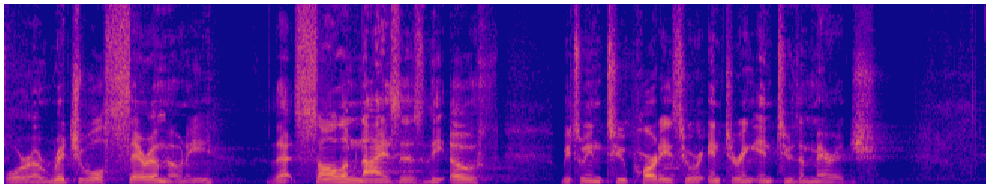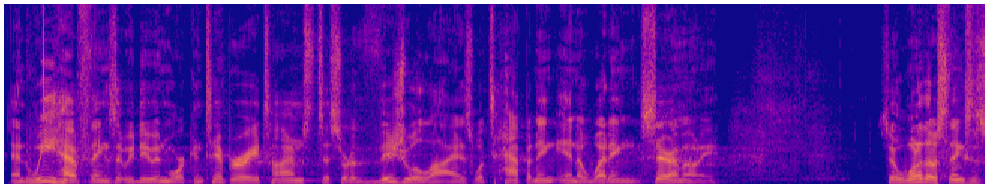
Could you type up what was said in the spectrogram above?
or a ritual ceremony that solemnizes the oath between two parties who are entering into the marriage. And we have things that we do in more contemporary times to sort of visualize what's happening in a wedding ceremony. So, one of those things is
